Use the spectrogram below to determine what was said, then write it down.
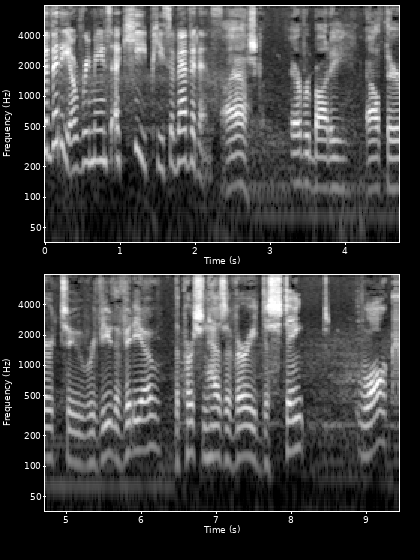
The video remains a key piece of evidence. I ask everybody out there to review the video. The person has a very distinct walk.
